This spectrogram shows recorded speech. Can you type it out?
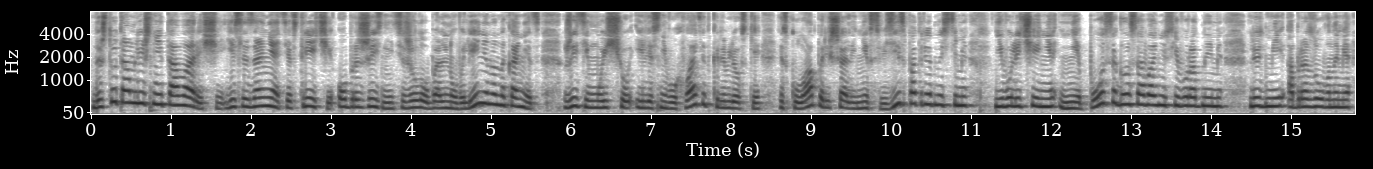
Да что там лишние товарищи, если занятия, встречи, образ жизни тяжело больного Ленина, наконец, жить ему еще или с него хватит, кремлевские эскулапы решали не в связи с потребностями его лечения, не по согласованию с его родными людьми, образованными,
